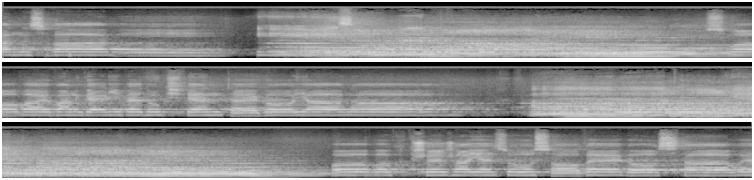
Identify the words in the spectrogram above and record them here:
Pan z wami. I z Słowa Ewangelii według świętego Jana. Obok krzyża Jezusowego stały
